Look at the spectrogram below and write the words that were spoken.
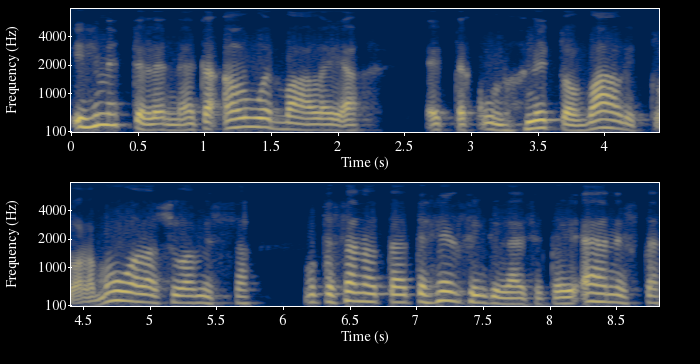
Ihmettelen näitä aluevaaleja, että kun nyt on vaalit tuolla muualla Suomessa, mutta sanotaan, että helsinkiläiset ei äänestä,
